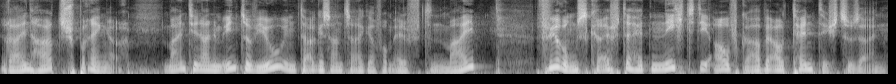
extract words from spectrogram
Reinhard Sprenger meint in einem Interview im Tagesanzeiger vom 11. Mai, Führungskräfte hätten nicht die Aufgabe, authentisch zu sein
